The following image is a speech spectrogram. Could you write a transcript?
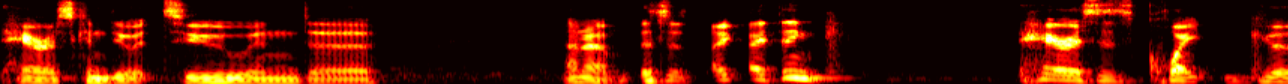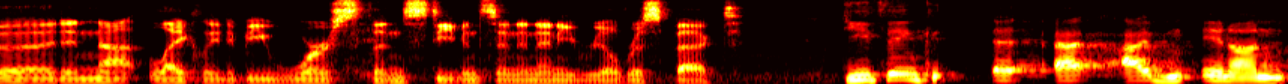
Harris can do it too, and uh, I don't know. It's just I, I think Harris is quite good and not likely to be worse than Stevenson in any real respect. Do you think uh, I, am in on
